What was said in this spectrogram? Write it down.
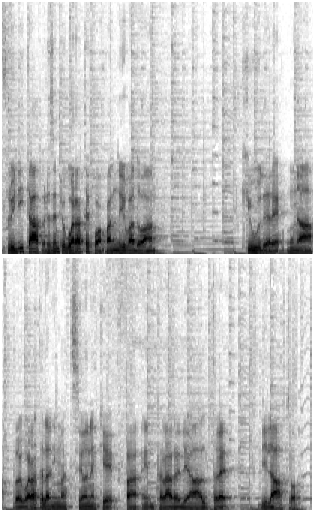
fluidità. Per esempio, guardate qua, quando io vado a chiudere un'app, guardate l'animazione che fa entrare le altre di lato.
